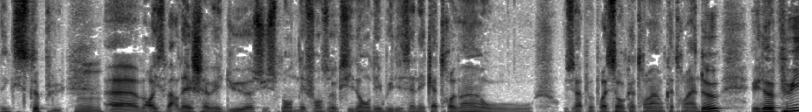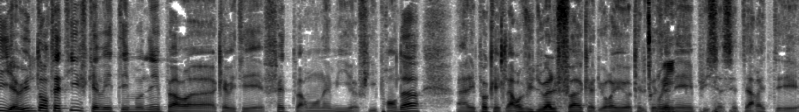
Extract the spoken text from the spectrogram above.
n'existe plus. Mhm. Euh, Maurice Bardèche avait dû euh, suspendre Défense de l'Occident au début des années 80 ou, ou c'est à peu près ça en 81 ou 82. Et depuis, il y a eu une tentative qui avait été menée par, euh, qui avait été faite par mon ami Philippe Randa à l'époque avec la revue du Alpha qui a duré quelques Oui. années, puis ça s'est arrêté.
